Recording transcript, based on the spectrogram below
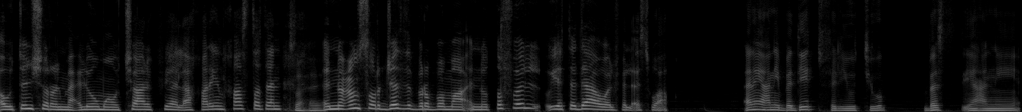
أو تنشر المعلومة وتشارك فيها الآخرين خاصة صحيح إنه عنصر جذب ربما إنه طفل ويتداول في الأسواق. أنا يعني بديت في اليوتيوب بس يعني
